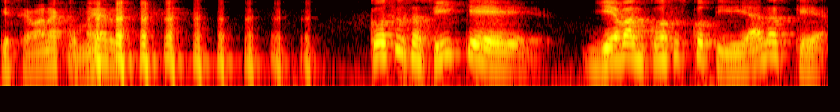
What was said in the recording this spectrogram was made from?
que se van a comer. Cosas así que llevan cosas cotidianas que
